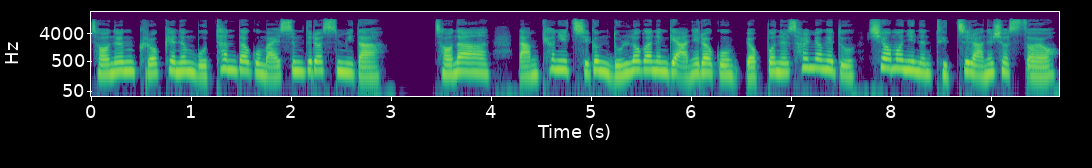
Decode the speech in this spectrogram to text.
저는 그렇게는 못한다고 말씀드렸습니다. 저나 남편이 지금 놀러 가는 게 아니라고 몇 번을 설명해도 시어머니는 듣질 않으셨어요.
